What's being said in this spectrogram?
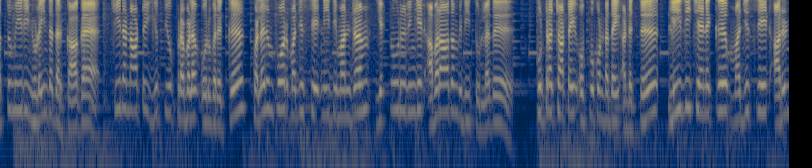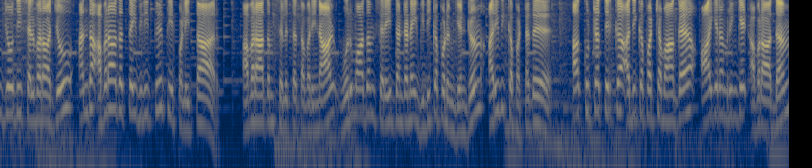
அத்துமீறி நுழைந்ததற்காக சீன நாட்டு யூடியூப் பிரபலம் ஒருவருக்கு கொலரும்போர் மஜிஸ்ட்ரேட் நீதிமன்றம் எட்நூறு ரிங்கிட் அபராதம் விதித்துள்ளது. குற்றச்சாட்டை ஒப்புக்கொண்டதை அடுத்து லீசி சேனுக்கு மஜிஸ்ட்ரேட் அருண்ஜோதி செல்வராஜு அந்த அபராதத்தை விதித்து தீர்ப்பளித்தார். அபராதம் செலுத்த தவறினால் ஒரு மாதம் சிறை தண்டனை விதிக்கப்படும் என்றும் அறிவிக்கப்பட்டது. அக்குற்றத்திற்கு அதிகபட்சமாக ஆயிரம் ரிங்கெட் அபராதம்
